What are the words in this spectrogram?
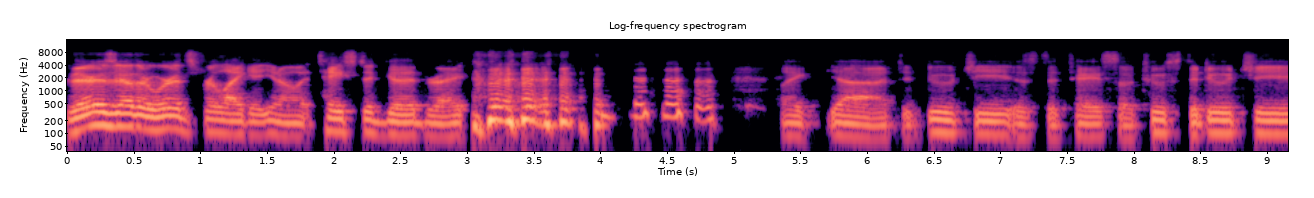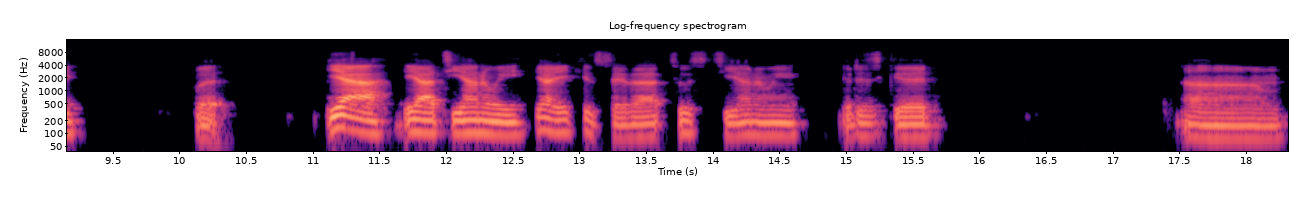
there is other words for like it. You know, it tasted good, right? like yeah, Taduchi is to taste, so tus Taduchi. But yeah, yeah, Tianui. Yeah, you could say that. Tus Tianui. It is good. Um,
